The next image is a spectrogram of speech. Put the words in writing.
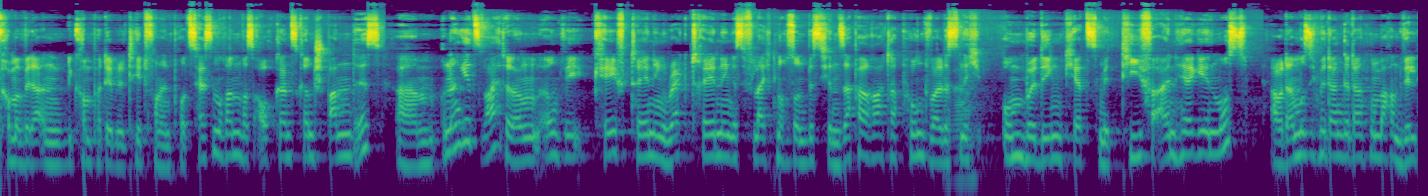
Kommen wir wieder an die Kompatibilität von den Prozessen ran, was auch ganz, ganz spannend ist. Ähm, und dann geht's weiter. Dann irgendwie Cave-Training, Rack-Training ist vielleicht noch so ein bisschen separater Punkt, weil das nicht unbedingt jetzt mit Tiefe einhergehen muss. Aber da muss ich mir dann Gedanken machen, will,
